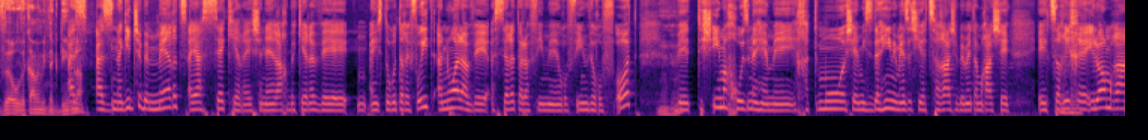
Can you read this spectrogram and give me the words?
ו- או וכמה מתנגדים לה? אז, אז נגיד שבמרץ היה סקר אה, שנערך בקרב אה, ההסתדרות הרפואית, ענו עליו אה, עשרת אלפים אה, רופאים ורופאות, ו-90 אחוז מהם אה, חתמו שהם מזדהים עם איזושהי הצהרה שבאמת אמרה שצריך, אה, היא לא אמרה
